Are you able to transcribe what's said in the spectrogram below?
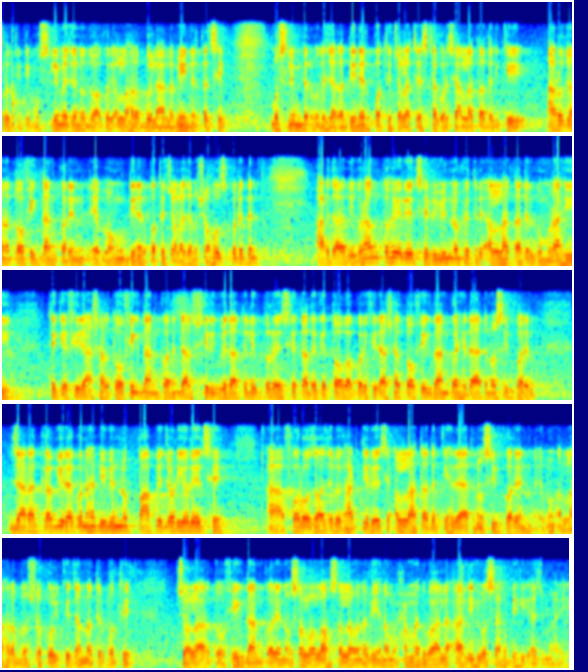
প্রতিটি মুসলিমের জন্য দোয়া করি আল্লাহ রব্বুল আলমিনের কাছে। মুসলিমদের মধ্যে যারা দিনের পথে চলার চেষ্টা করছে, আল্লাহ তাদেরকে আরও যেন তৌফিক দান করেন এবং দিনের পথে চলা যেন সহজ করে দেন। আর যারা বিভ্রান্ত হয়ে রয়েছে বিভিন্ন ক্ষেত্রে আল্লাহ তাদের গুমরাহি থেকে ফিরে আসার তৌফিক দান করেন। যারা শির বেদাতে লিপ্ত রয়েছে, তাদেরকে তবা করে ফিরে আসার তৌফিক দান করে হেদায়ত নসিব করেন। যারা কবিরা গুনাহে বিভিন্ন পাপে জড়িয়ে রয়েছে ফরজ অজবে ঘাটতি রয়েছে, আল্লাহ তাদেরকে হেদায়ত নসিব করেন এবং আল্লাহ রব সকলকে জান্নাতের পথে চলার তৌফিক দান করেন। ও সাল্লাহ সাল্লাম নবীনা মোহাম্মদ ওয়াল আলহি ওসাহবিহি আজমাই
